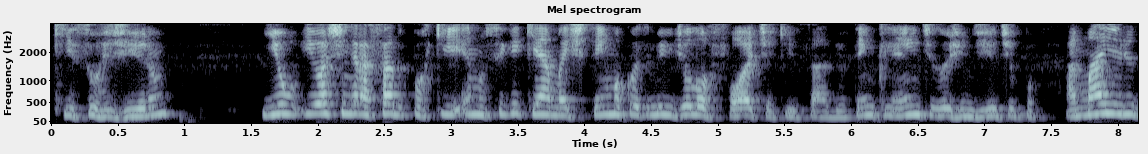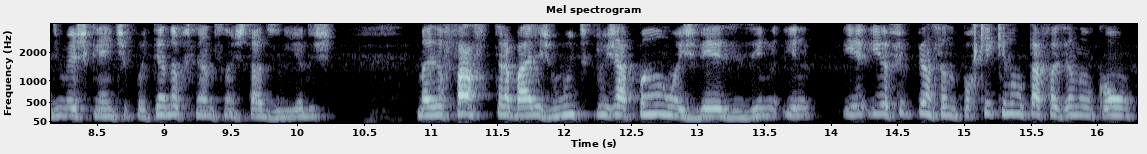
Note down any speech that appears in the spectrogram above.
que surgiram e eu, eu acho engraçado porque eu não sei o que, é, mas tem uma coisa meio de holofote aqui, sabe? Eu tenho clientes hoje em dia, tipo, a maioria dos meus clientes, tipo, 80% são Estados Unidos, mas eu faço trabalhos muito para o Japão às vezes, e, e, e, eu fico pensando, por que, que não está fazendo com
